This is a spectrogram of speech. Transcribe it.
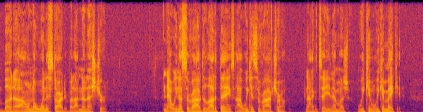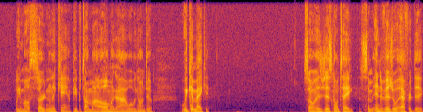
But uh, I don't know when it started, but I know that's true. Now we done survived a lot of things. I, we can survive Trump. Now I can tell you that much. We can we can make it. We most certainly can. People talking about, oh my God, what we gonna do? We can make it. So it's just gonna take some individual effort that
